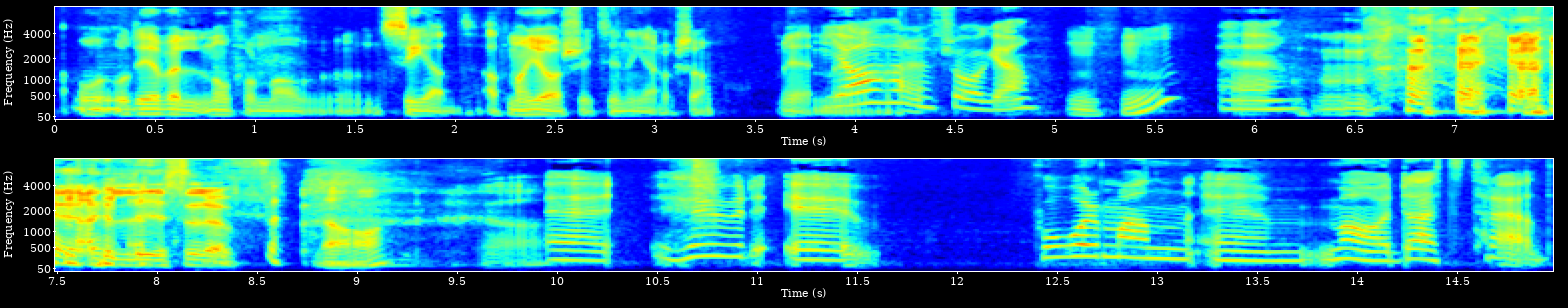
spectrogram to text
Och, och det är väl någon form av sed att man gör så i tidningar också. Med, med, Jag har en fråga. Mhm. Eh, Lyser upp. Ja. eh, hur eh, får man eh, mörda ett träd?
